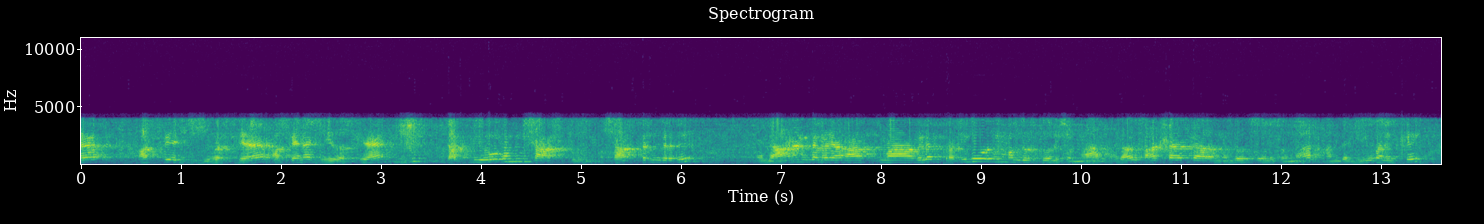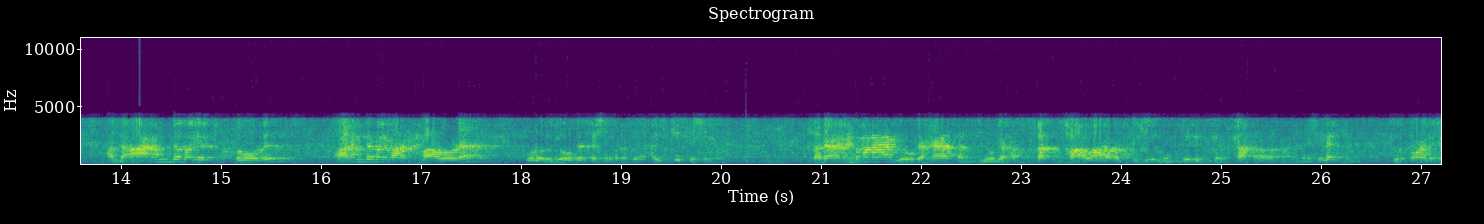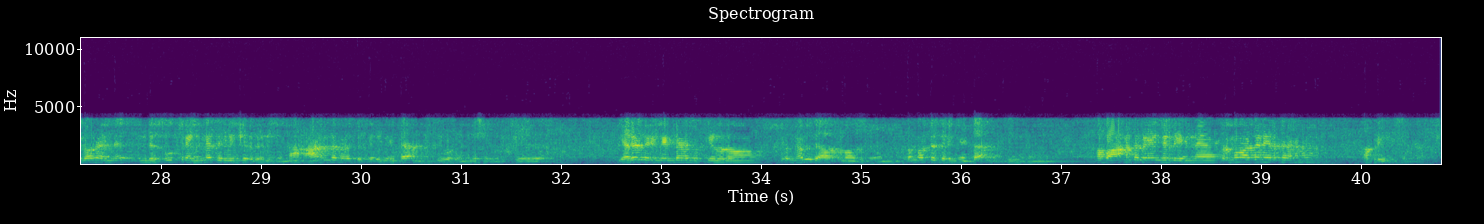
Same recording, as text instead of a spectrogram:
அஸ்ய ஜீவஸ்ய அஸ்யன ஜீவஸ்ய தத்யோகம் சாஸ்தி சாஸ்திரங்கிறது அந்த ஆனந்தமய ஆத்மாவில பிரதிபோதம் வந்துடுத்துன்னு சொன்னால் அதாவது சாட்சா்காரம் வந்துடுத்துன்னு சொன்னால் அந்த ஜீவனுக்கு அந்த ஆனந்தமயத்தோடு ஆனந்தமய ஆத்மாவோட ஒரு யோகத்தை சொல்றது ஐக்கியத்தை சொல்றது சதாத்மனா யோக தத்யோக தத்பாவாபக்தி முக்திரித்தியர்த்தா சுருக்கமா இந்த ஸ்லோகம் என்ன இந்த சூத்திரம் என்ன தெரிவிக்கிறதுன்னு சொன்னா ஆனந்தமயத்தை தெரிவிண்டா முக்தி வரும்னு சொல்லிச்சு. எதை தெரிஞ்சுட்டா முக்தி வரும்? பிரம்மவித ஆத்மாவிதம் பிரம்மத்தை தெரிஞ்சுட்டா முக்தி வரும். அப்ப ஆனந்தமயங்கிறது என்ன? பிரம்மவா தானே இருந்தாகணும்? அப்படின்னு சொல்றாங்க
